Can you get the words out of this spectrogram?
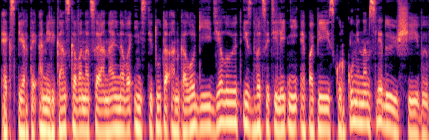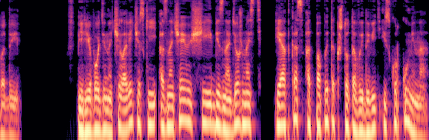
Эксперты Американского национального института онкологии делают из 20-летней эпопеи с куркумином следующие выводы. В переводе на человеческий означающие безнадежность и отказ от попыток что-то выдавить из куркумина.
